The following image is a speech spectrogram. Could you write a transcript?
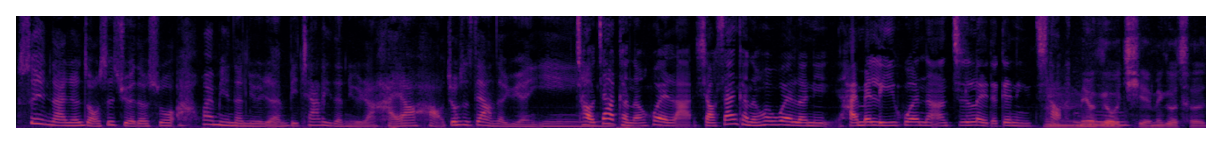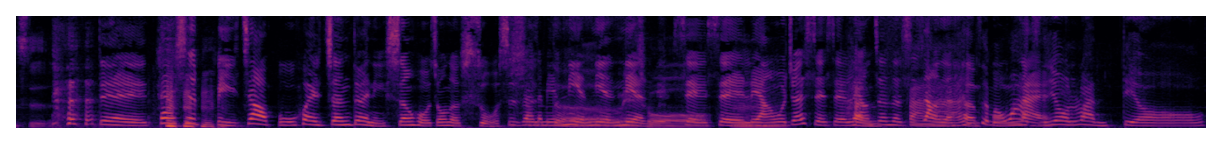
所以男人总是觉得说啊，外面的女人比家里的女人还要好，就是这样的原因。吵架可能会啦，小三可能会为了你还没离婚啊之类的跟你吵，嗯、没有给我钱，嗯、没给我车子。对，但是比较不会针对你生活中的琐事在那边念念念，谁谁凉。我觉得谁谁凉真的是让人很不耐，袜子又乱丢。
